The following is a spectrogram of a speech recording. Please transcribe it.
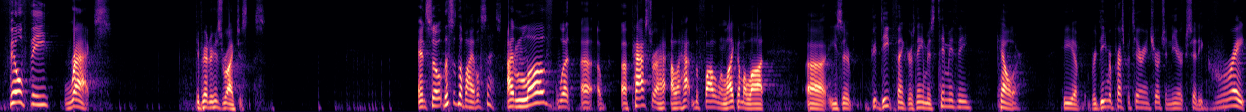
Filthy rags compared to his righteousness. And so this is the Bible says. I love what uh, a pastor I, I happen to follow and like him a lot. Uh, he's a deep thinker. His name is Timothy Keller. He of Redeemer Presbyterian Church in New York City. Great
